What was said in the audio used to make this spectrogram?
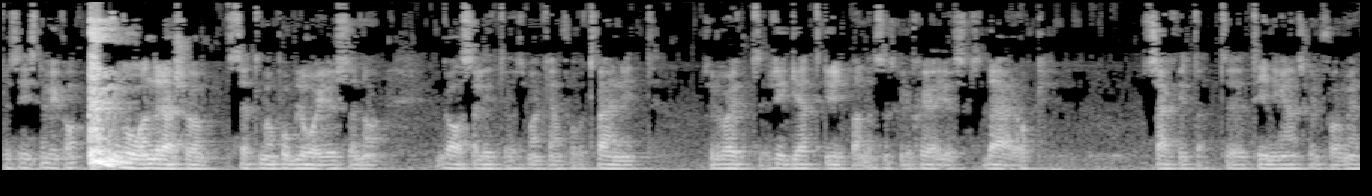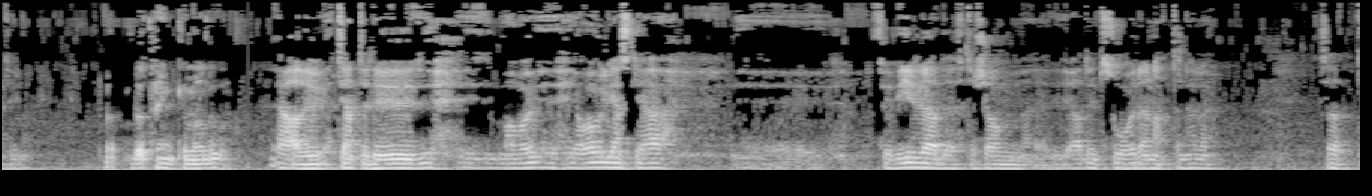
precis när vi kom gående där så sätter man på blåljusen och gasar lite så man kan få tvärnit. Så det var ett riggat gripande som skulle ske just där och särskilt att eh, tidningen skulle få med till. Vad tänker man då? Ja, det vet jag inte. Det, man var, jag var väl ganska eh, förvirrad eftersom eh, jag hade inte sovit den natten heller. Så att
